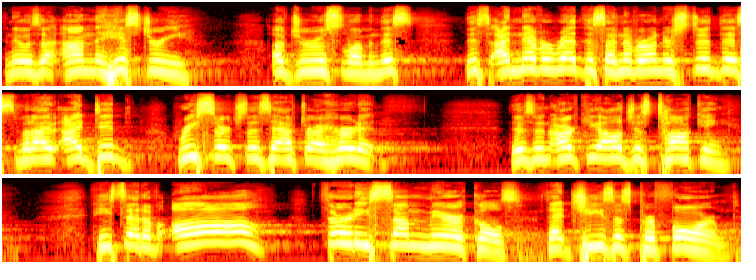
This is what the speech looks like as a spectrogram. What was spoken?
and it was uh, on the history of Jerusalem. And this, this I never read this, I never understood this, but I, I did research this after I heard it. There's an archaeologist talking. He said, of all 30 some miracles that Jesus performed,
